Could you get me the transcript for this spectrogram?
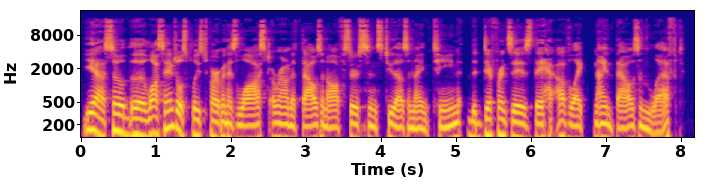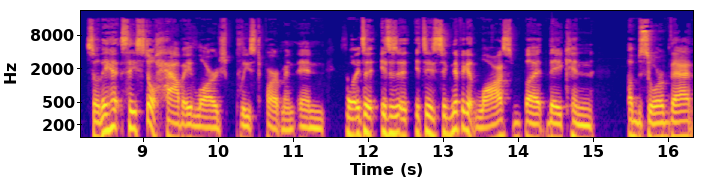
Yeah, so the Los Angeles Police Department has lost around a thousand officers since 2019. The difference is they have like 9,000 left. So they ha- they still have a large police department, and so it's a it's a it's a significant loss, but they can absorb that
